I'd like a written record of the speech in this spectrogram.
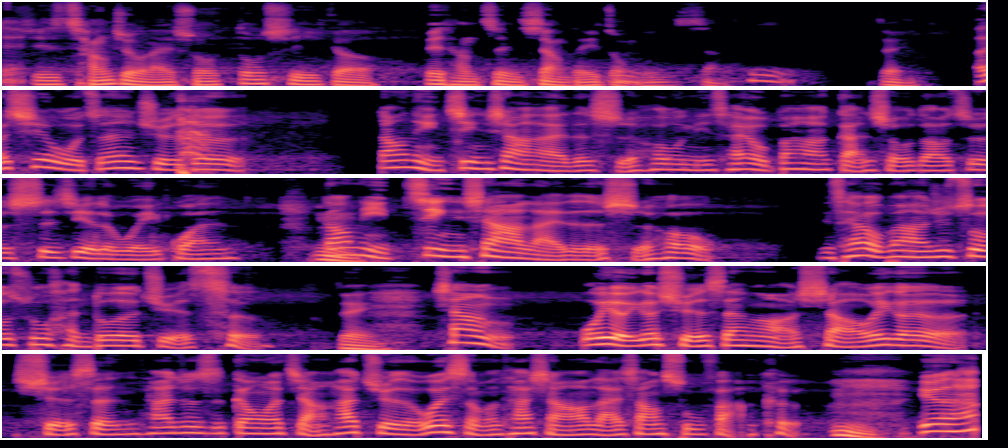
对，其实长久来说都是一个非常正向的一种影响。嗯，对。而且我真的觉得。当你静下来的时候，你才有办法感受到这个世界的微观。当你静下来的时候，你才有办法去做出很多的决策。对，像我有一个学生很好笑，我一个学生，他就是跟我讲，他觉得为什么他想要来上书法课？嗯，因为他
